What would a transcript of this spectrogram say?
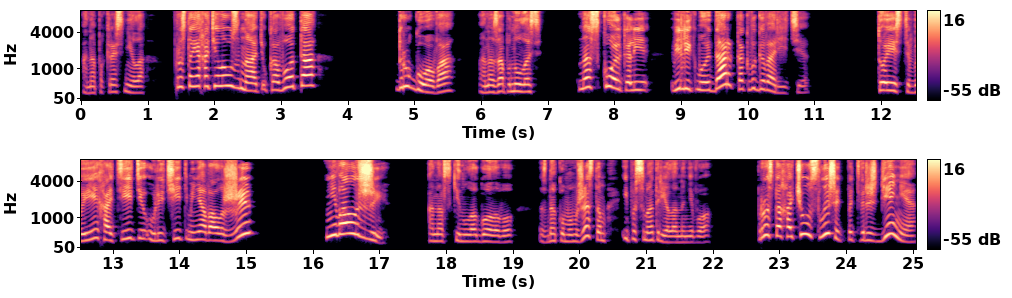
Она покраснела. Просто я хотела узнать у кого-то другого. Она запнулась. Насколько ли велик мой дар, как вы говорите? То есть вы хотите уличить меня во лжи? Не во лжи. Она вскинула голову знакомым жестом и посмотрела на него. Просто хочу услышать подтверждение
